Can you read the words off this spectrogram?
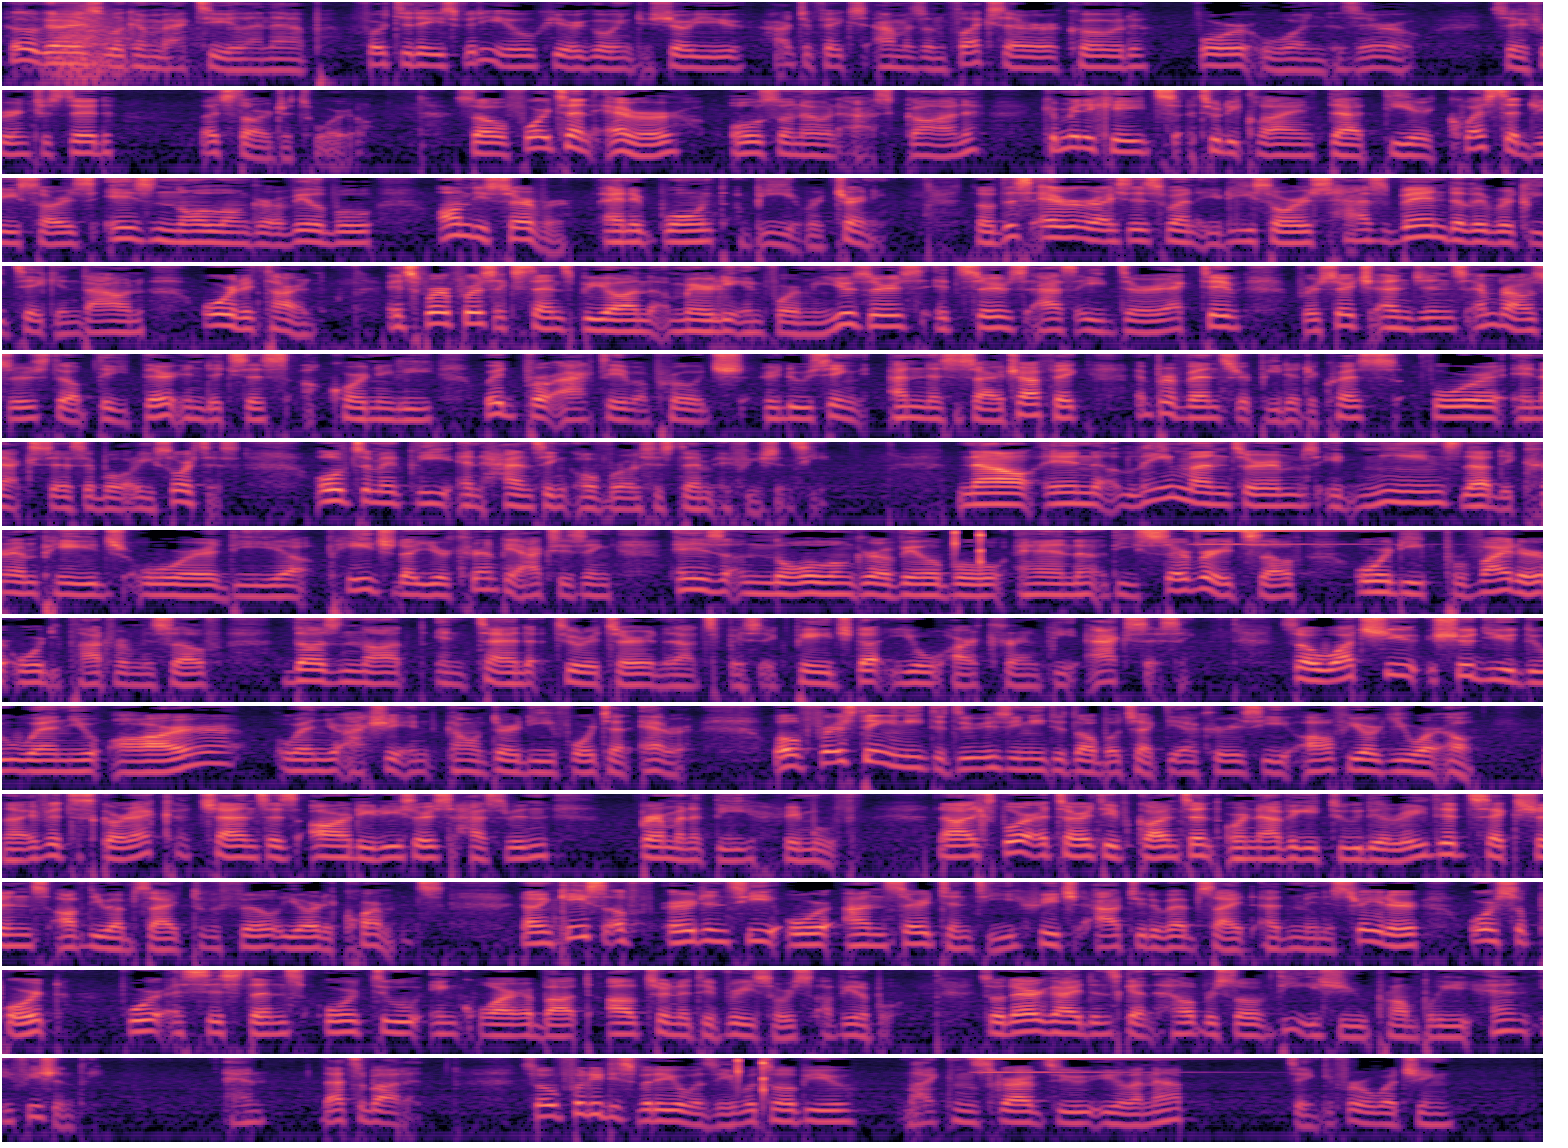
Hello guys, welcome back to Yalan app. For today's video, we are going to show you how to fix Amazon Flex error code 410. So if you're interested, let's start the tutorial. So 410 error, also known as gone, communicates to the client that the requested resource is no longer available on the server and it won't be returning. So this error arises when a resource has been deliberately taken down or retired its purpose extends beyond merely informing users. It serves as a directive for search engines and browsers to update their indexes accordingly with proactive approach, reducing unnecessary traffic and prevents repeated requests for inaccessible resources, ultimately enhancing overall system efficiency. Now, in layman terms, it means that the current page or the uh, page that you're currently accessing is no longer available, and the server itself, or the provider, or the platform itself, does not intend to return that specific page that you are currently accessing. So, what you, should you do when you are when you actually encounter the 410 error? Well, first thing you need to do is you need to double check the accuracy of your URL. Now, if it is correct, chances are the resource has been permanently removed. Now, explore alternative content or navigate to the rated sections of the website to fulfill your requirements. Now, in case of urgency or uncertainty, reach out to the website administrator or support for assistance or to inquire about alternative resource available. So their guidance can help resolve the issue promptly and efficiently. And that's about it. So hopefully this video was able to help you. Like and subscribe to Yalan app. Thank you for watching.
